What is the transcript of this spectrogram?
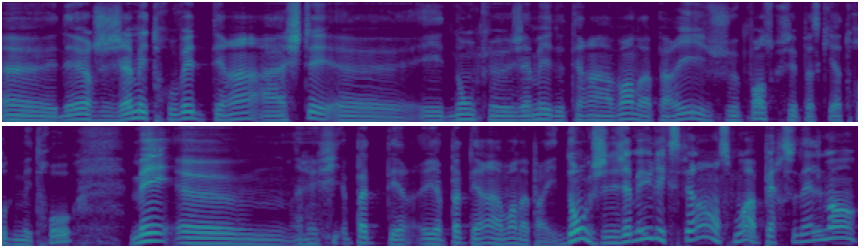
Euh, d'ailleurs, j'ai jamais trouvé de terrain à acheter euh, et donc euh, jamais de terrain à vendre à Paris. Je pense que c'est parce qu'il y a trop de métro, mais il n'y a, pas de a pas de terrain à vendre à Paris. Donc, je n'ai jamais eu l'expérience, moi, personnellement,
